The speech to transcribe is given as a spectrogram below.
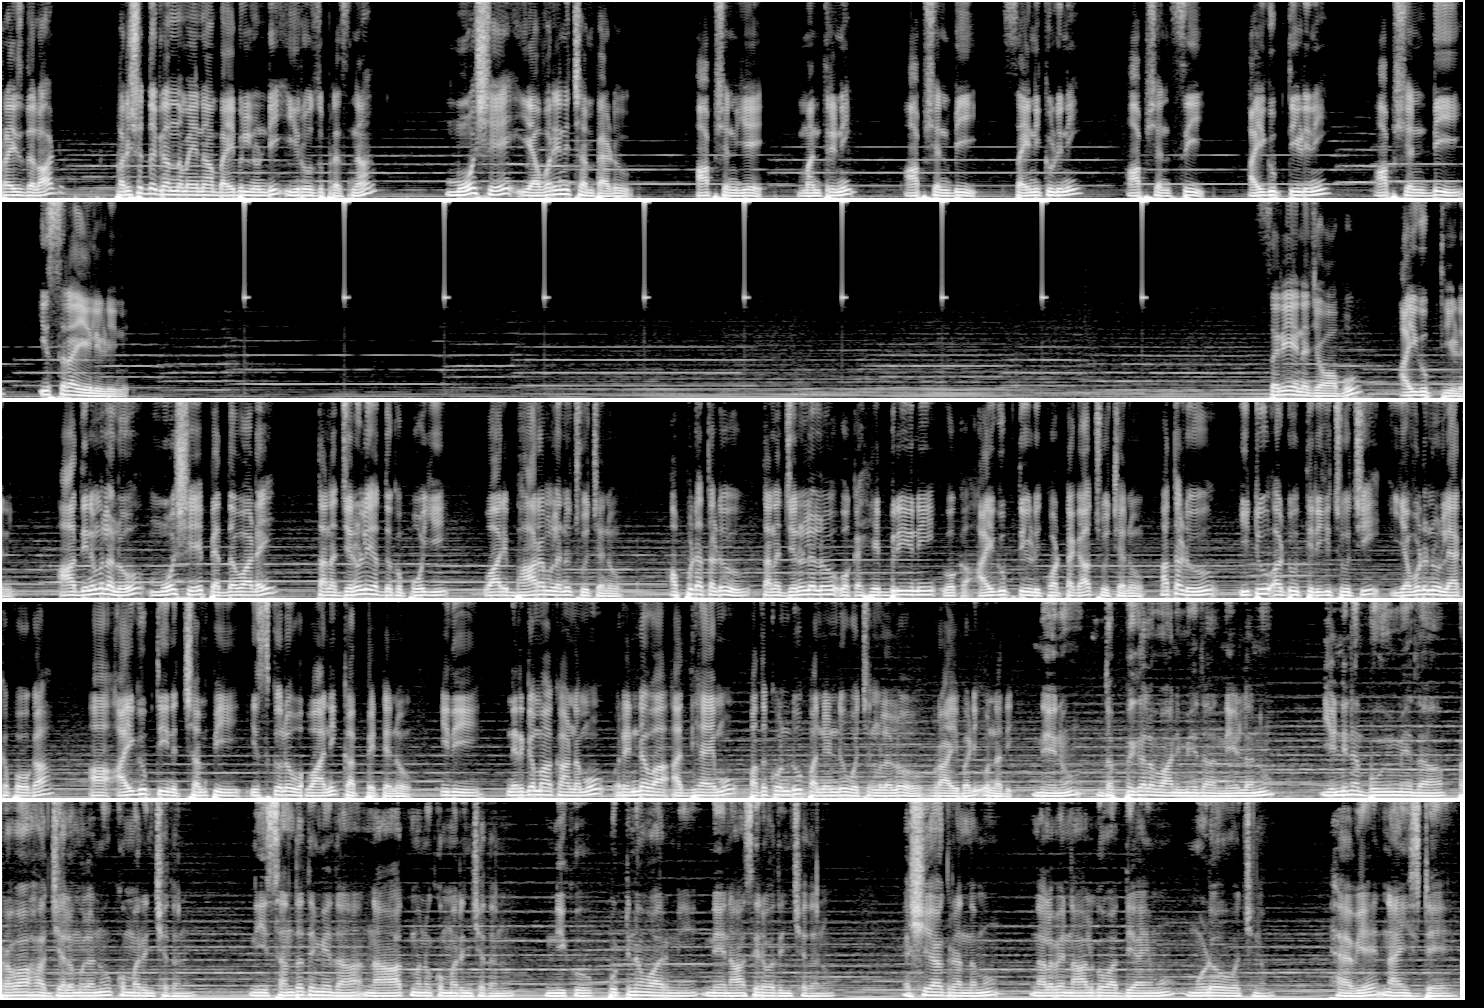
Praise the lord పరిశుద్ధ గ్రంథమైన Bible నుండి ఈరోజు ప్రశ్న మోషే ఎవరిని చంపాడు? ఆప్షన్ ఏ మంత్రిని. ఆప్షన్ బి సైనికుడిని. ఆప్షన్ సి ఐగుప్తీయుడిని. ఆప్షన్ డి ఇస్రాయేలీడిని సరి అయిన జవాబు ఐగుప్తీయుడిని. ఆ దినములలో మోషే పెద్దవాడై తన జనుల యొద్దకు పోయి వారి భారములను చూచెను. అప్పుడతడు తన జనులలో ఒక హెబ్రియుని ఒక ఐగుప్తియుడి కొట్టగా చూచెను. అతడు ఇటు అటు తిరిగి చూచి ఎవడునూ లేకపోగా ఆ ఐగుప్తిని చంపి ఇసుకలో వాని కప్పెట్టెను. ఇది నిర్గమాకాండము రెండవ అధ్యాయము పదకొండు పన్నెండు వచనములలో వ్రాయబడి ఉన్నది. నేను దప్పిగల వాని మీద నీళ్ళను ఎండిన భూమి మీద ప్రవాహ జలములను కుమ్మరించెదను. నీ సంతతి మీద నా ఆత్మను కుమ్మరించెదను. నీకు పుట్టిన వారిని నేను ఆశీర్వదించెదను. యషయా గ్రంథము నలభై నాలుగవ అధ్యాయము మూడవ వచనం. Have a nice day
